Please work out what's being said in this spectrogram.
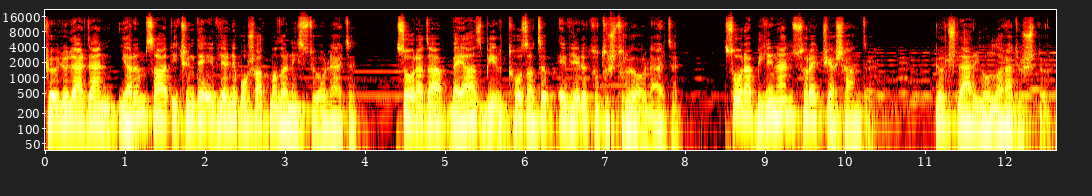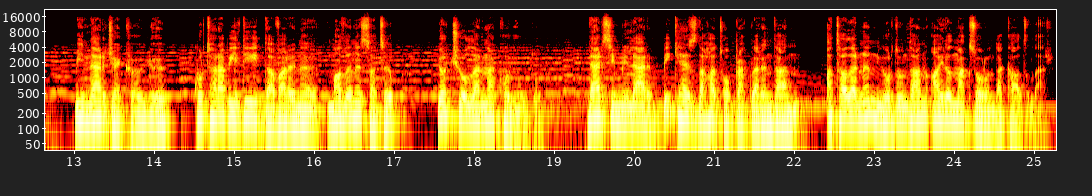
köylülerden yarım saat içinde evlerini boşaltmalarını istiyorlardı. Sonra da beyaz bir toz atıp evleri tutuşturuyorlardı. Sonra bilinen süreç yaşandı. Göçler yollara düştü. Binlerce köylü kurtarabildiği davarını, malını satıp göç yollarına koyuldu. Dersimliler bir kez daha topraklarından, atalarının yurdundan ayrılmak zorunda kaldılar.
